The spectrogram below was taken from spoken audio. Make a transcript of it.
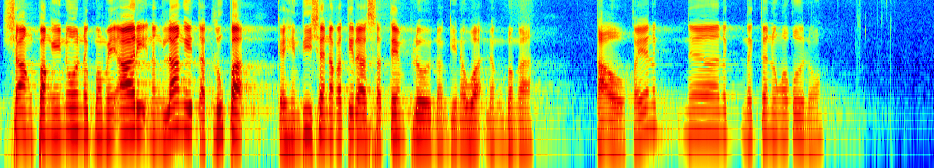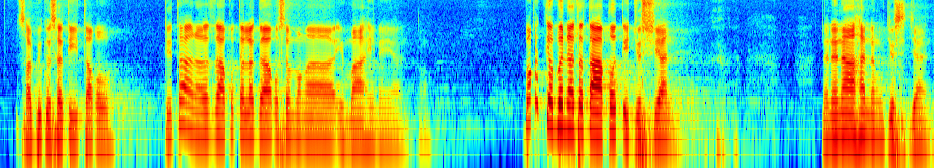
siya ang Panginoon nagmamayari ng langit at lupa kaya hindi siya nakatira sa templo ng ginawa ng mga tao. Kaya nag, na, nag, nagtanong ako, no? Sabi ko sa tita ko, Tita, natatakot talaga ako sa mga imahe na yan. No? Bakit ka ba natatakot? Eh, Diyos yan. Nananahan ng Diyos dyan.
